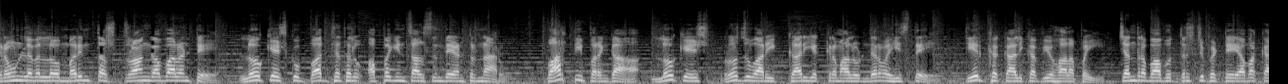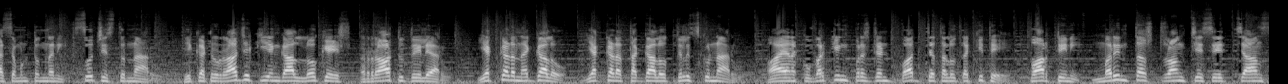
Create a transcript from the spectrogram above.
గ్రౌండ్ లెవెల్లో మరింత స్ట్రాంగ్ అవ్వాలంటే లోకేష్కు బాధ్యతలు అప్పగించాల్సిందే అంటున్నారు. పార్టీ పరంగా లోకేష్ రోజువారీ కార్యక్రమాలు నిర్వహిస్తే దీర్ఘకాలిక వ్యూహాలపై చంద్రబాబు దృష్టి పెట్టే అవకాశం ఉంటుందని సూచిస్తున్నారు. ఇకటు రాజకీయంగా లోకేష్ రాటుదేలారు ఎక్కడ నెగ్గాలో ఎక్కడ తగ్గాలో తెలుసుకున్నారు. ఆయనకు వర్కింగ్ ప్రెసిడెంట్ బాధ్యతలు దక్కితే పార్టీని మరింత స్ట్రాంగ్ చేసే ఛాన్స్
